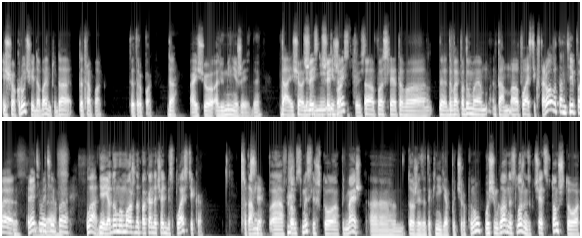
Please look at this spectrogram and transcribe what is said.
еще круче и добавим туда тетрапак. Тетрапак. Да. А еще алюминий жесть, да? Да, еще алюминий 6, 6 и жесть. Баксов, есть. А, после этого да, давай подумаем, там а, пластик второго там типа, третьего да. типа. Ладно. Не, я думаю, можно пока начать без пластика. Потому, э, в том смысле, что, понимаешь, э, тоже из этой книги я подчерпнул. В общем, главная сложность заключается в том, что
